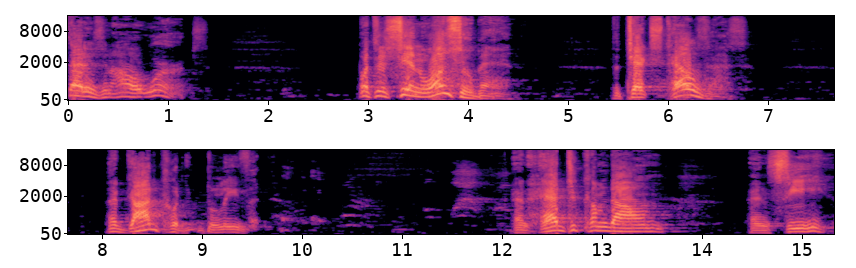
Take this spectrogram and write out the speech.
That isn't how it works. But the sin was so bad. The text tells us that God couldn't believe it and had to come down and see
